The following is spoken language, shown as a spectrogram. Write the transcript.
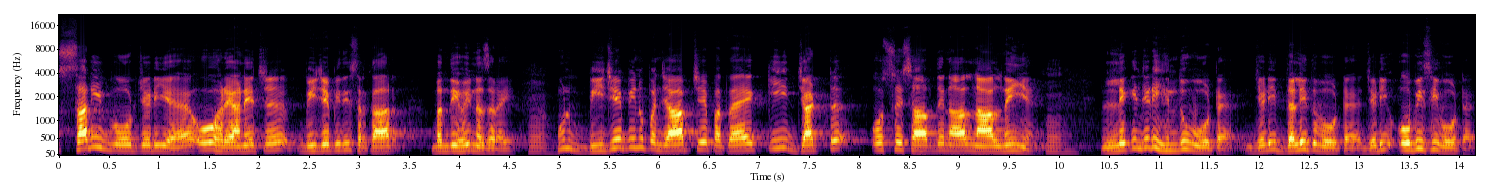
ਸਾਰੀ ਵੋਟ ਜਿਹੜੀ ਹੈ ਉਹ ਹਰਿਆਣੇ 'ਚ ਬੀਜੇਪੀ ਦੀ ਸਰਕਾਰ ਬੰਦੀ ਹੋਈ ਨਜ਼ਰ ਆਈ। ਹੁਣ ਬੀਜੇਪੀ ਨੂੰ ਪੰਜਾਬ 'ਚ ਪਤਾ ਹੈ ਕਿ ਜੱਟ ਉਸ ਹਿਸਾਬ ਦੇ ਨਾਲ ਨਾਲ ਨਹੀਂ ਹੈ। ਲੇਕਿਨ ਜਿਹੜੀ ਹਿੰਦੂ ਵੋਟ ਹੈ ਜਿਹੜੀ ਦਲਿਤ ਵੋਟ ਹੈ ਜਿਹੜੀ OBC ਵੋਟ ਹੈ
